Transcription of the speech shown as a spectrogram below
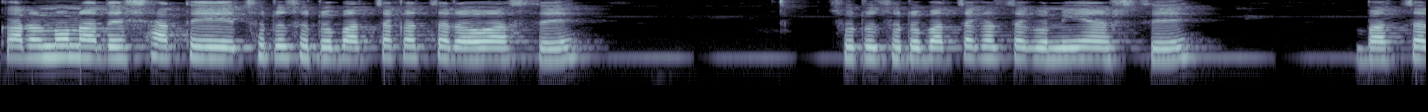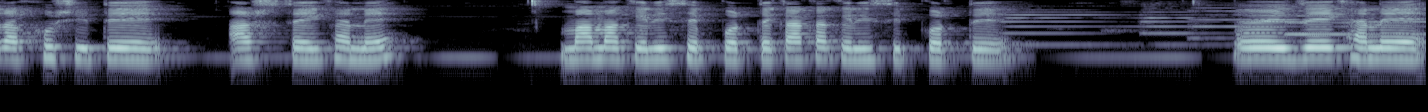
কারণ ওনাদের সাথে ছোট ছোট বাচ্চা কাচ্চারাও আছে। ছোট ছোট বাচ্চা কাচ্চাকে নিয়ে আসছে। বাচ্চারা খুশিতে আসছে এখানে। মামাকে রিসিভ করতে, কাকাকে রিসিভ করতে। ওই যে এখানে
